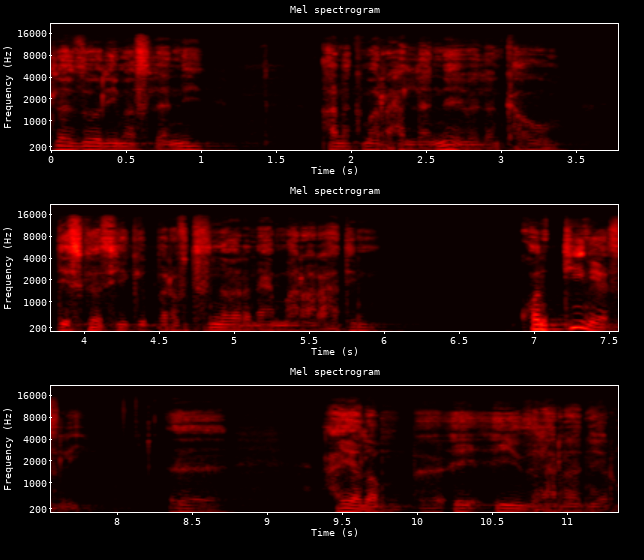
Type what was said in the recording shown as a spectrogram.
ثلاث ذولي مثلني أنا كمر حلنا ولا كاو كبر في سنغر نعم مرة راحتي كونتينيسلي آه، عيالهم آه، يظهر نيرو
